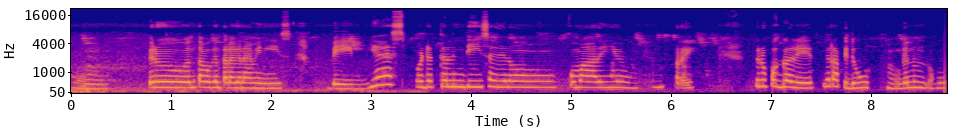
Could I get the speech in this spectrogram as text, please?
Hmm. Pero ang tawagan talaga namin is, babe, yes, for that hindi namang kumari yun. Siyempre. Pero pag galit, ni Rapido. Ganun ako.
